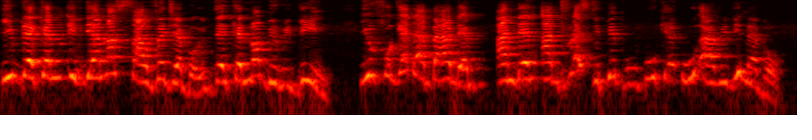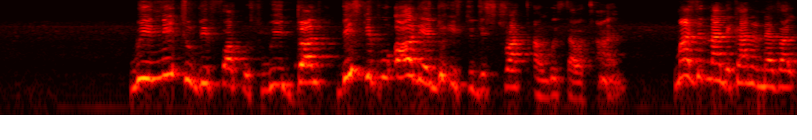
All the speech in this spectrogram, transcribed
If they can, if they are not salvageable, if they cannot be redeemed, you forget about them and then address the people who can who are redeemable. We need to be focused. We don't, these people, all they do is to distract and waste our time. Mazi Nnamdi Kanu never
